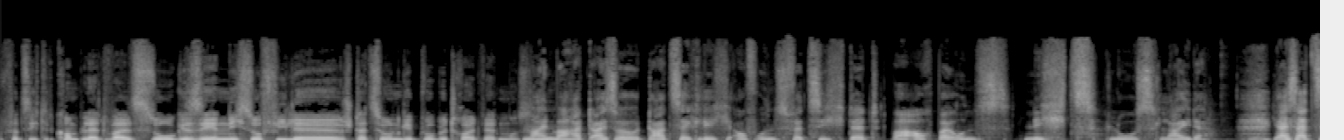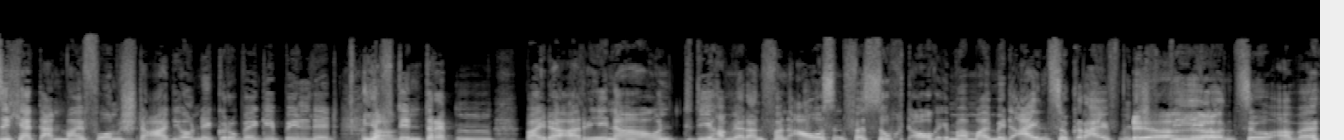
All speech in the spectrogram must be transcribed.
verzichtet komplett, weil es so gesehen nicht so viele Stationen gibt, wo betreut werden muss? Nein, man hat also tatsächlich auf uns verzichtet. War auch bei uns nichts los, leider. Ja, es hat sich ja dann mal vor dem Stadion eine Gruppe gebildet ja. auf den Treppen bei der Arena und die haben ja dann von außen versucht, auch immer mal mit einzugreifen ins ja, Spiel ja. und so, aber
